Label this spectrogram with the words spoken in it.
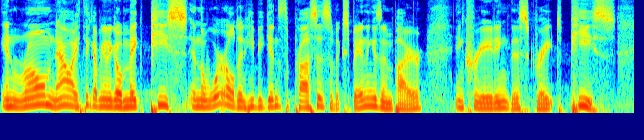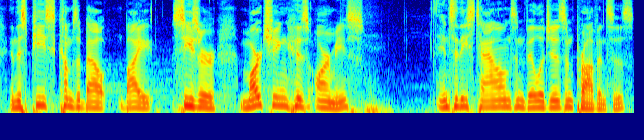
in Rome. Now I think I'm going to go make peace in the world. And he begins the process of expanding his empire and creating this great peace. And this peace comes about by Caesar marching his armies into these towns and villages and provinces,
